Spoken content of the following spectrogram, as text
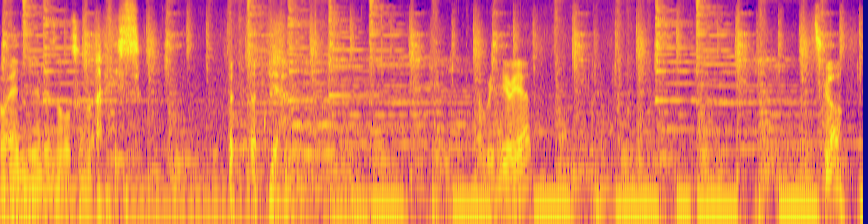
No engine is also nice. yeah. Are we here yet? Let's go.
